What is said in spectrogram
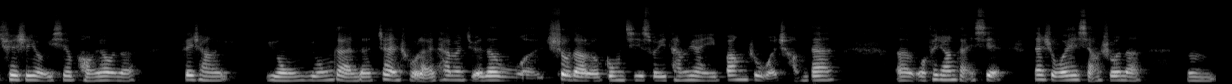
确实有一些朋友呢，非常勇勇敢的站出来，他们觉得我受到了攻击，所以他们愿意帮助我承担。呃，我非常感谢。但是我也想说呢，嗯，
